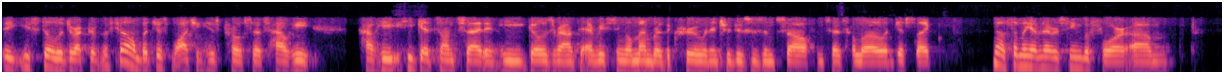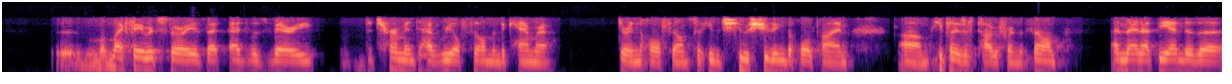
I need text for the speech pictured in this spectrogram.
he's still the director of the film, but just watching his process, how he how he he gets on set and he goes around to every single member of the crew and introduces himself and says hello and just like you know something I've never seen before. Um, my favorite story is that Ed was very determined to have real film in the camera during the whole film, so he was he was shooting the whole time. Um, he plays a photographer in the film and then at the end of the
